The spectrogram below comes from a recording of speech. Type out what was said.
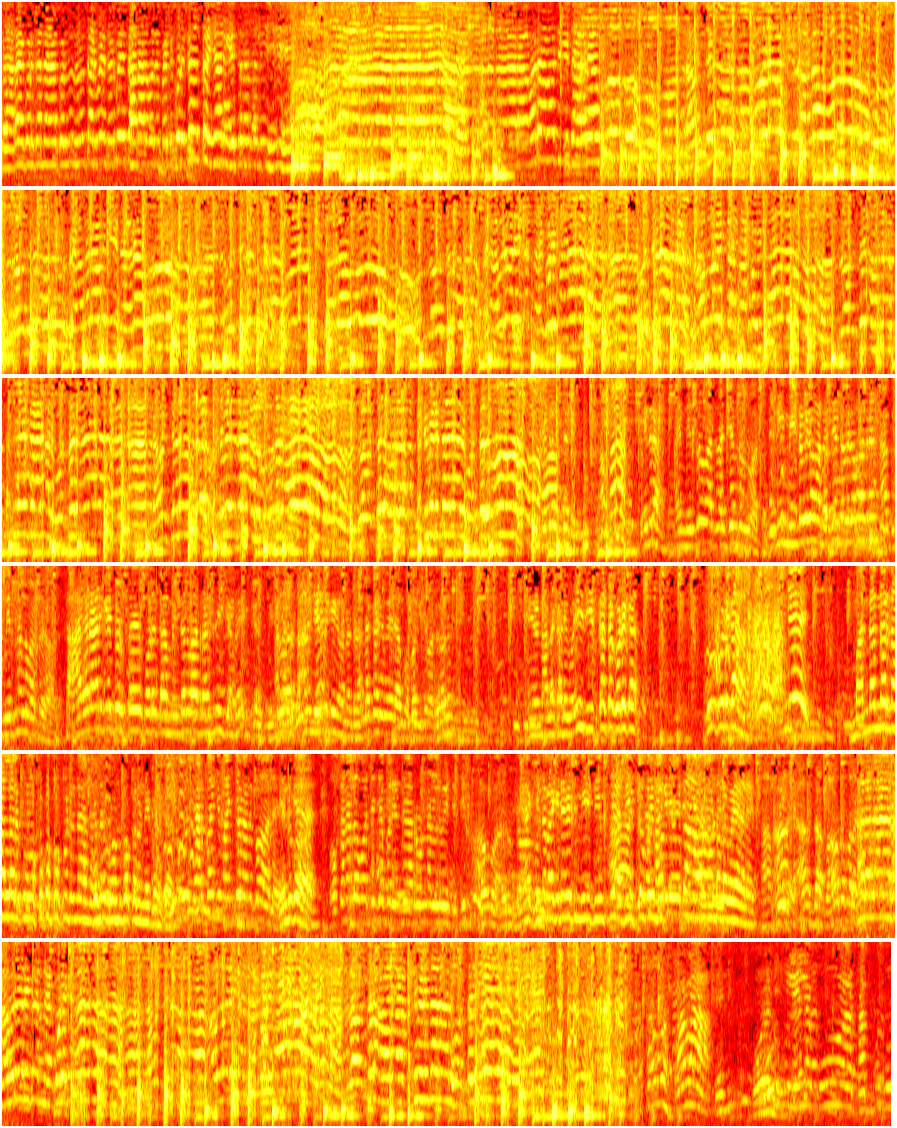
రారా కొడుక నా కొడుకు తడిపోయి తడిపోయి దానాలు వదిలి పెళ్ళి కొడుక తయారు చేస్తున్నది రామ రామ సీతారామ మినరల్ వాటర్. మింటల్ కావాలి జనరల్ కావాలి నాకు మినరల్ వాటర్ కావాలి. తాగడానికే దొరుకుతాయి కొడుక మింటల్ వాటర్ అంటే నీకు మినరల్ స్నానం చేయడానికి ఉన్నట్టు నల్లకడి పోయి అమ్మ బకెట్ వాటర్. నేను నల్లకాడి పోయి తీసుకొస్తా కొడుక. నువ్వు కొడుక. మందందరు నల్లలకు ఒక్కొక్క పొక్కడు నల్లలకు రెండు పొక్కలు ఉన్నాయి కొడుక ఇప్పుడు సర్పంచ్ మంచోడు అనుకోవాలి. ఎందుకో? ఒక నెల పోతే చెప్పరు ఇంటి రెండు నెలలు పెట్టి కింద బకెట్ పెట్టి మీరు దింపి అది తీసుకుపోయి ఆరు వందలు పోయాలి. కన్నా కొడుక. బావా కొడుకు నీళ్ళకు ఆ సబ్బుకు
